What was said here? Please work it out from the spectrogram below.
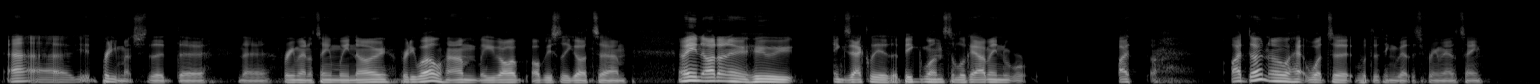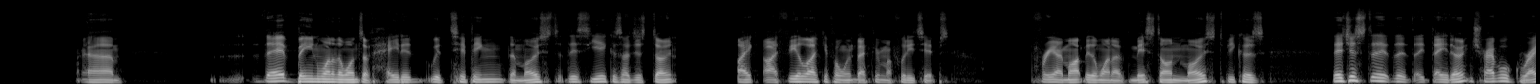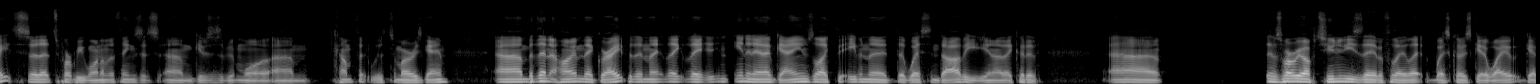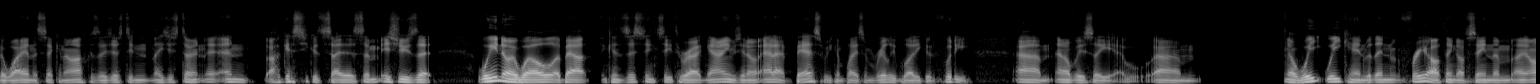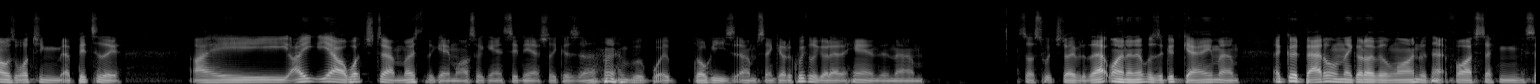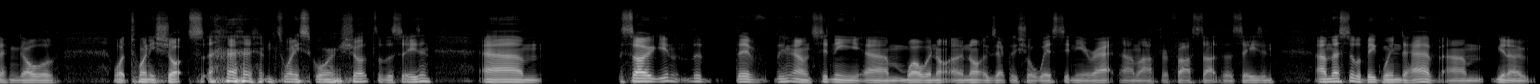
uh, pretty much the, the, the Fremantle team we know pretty well. Um, we've obviously got, um, I mean, I don't know who exactly the big ones to look at. I mean, I I don't know how, what to what to think about this Fremantle team. Um, they've been one of the ones I've hated with tipping the most this year because I just don't like. I feel like if I went back through my footy tips, Freo might be the one I've missed on most because they're just they, they, they don't travel great. So that's probably one of the things that um, gives us a bit more um, comfort with tomorrow's game. Um, but then at home they're great. But then they they they in, and out of games like the, even the the Western Derby. You know they could have. Uh, there was probably opportunities there before they let West Coast get away get away in the second half because they just didn't they just don't and I guess you could say there's some issues that we know well about consistency throughout games. You know, at our best we can play some really bloody good footy, um, and obviously um, a week weekend. But then Freo, I think I've seen them. I, I was watching a bit of the. I I yeah I watched um, most of the game last week against Sydney actually because uh, doggies um, St Kilda quickly got out of hand and um, so I switched over to that one, and it was a good game, um, a good battle, and they got over the line with that five second second goal of what twenty shots, twenty scoring shots of the season. Um, so you know the, they've you know in Sydney, um, while we're not not exactly sure where Sydney are at um, after a fast start to the season, um, that's still a big win to have. Um, you know,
